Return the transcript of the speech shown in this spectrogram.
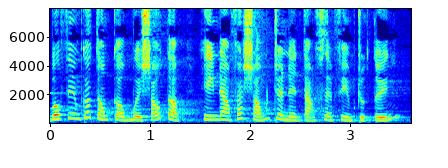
Bộ phim có tổng cộng 16 tập, hiện đang phát sóng trên nền tảng xem phim trực tuyến.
